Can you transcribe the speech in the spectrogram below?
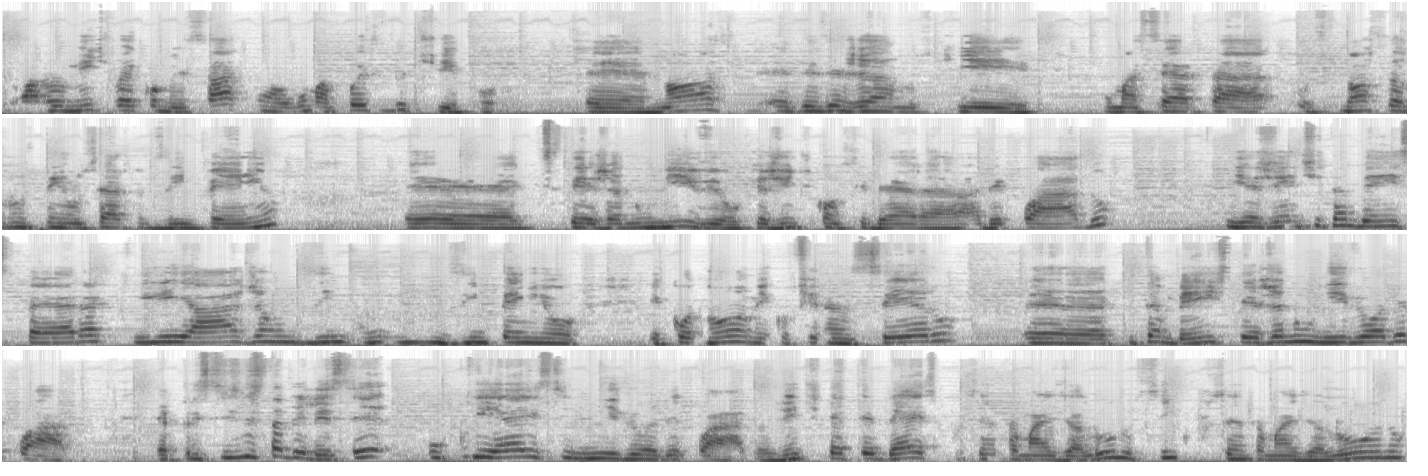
provavelmente vai começar com alguma coisa do tipo: é, nós é, desejamos que uma certa, os nossos alunos tenham um certo desempenho, é, que esteja no nível que a gente considera adequado e a gente também espera que haja um, desempenho econômico, financeiro, é, que também esteja num nível adequado. é preciso estabelecer o que é esse nível adequado. A gente quer ter 10% a mais de aluno, 5% a mais de aluno,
